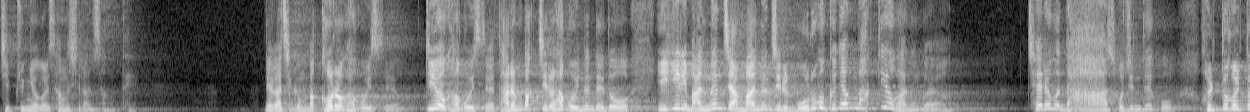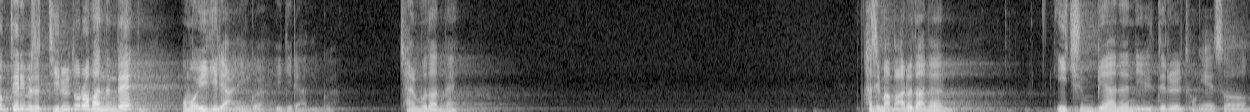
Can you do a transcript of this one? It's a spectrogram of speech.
집중력을 상실한 상태. 내가 지금 막 걸어가고 있어요. 뛰어가고 있어요. 다른 박질을 하고 있는데도 이 길이 맞는지 안 맞는지를 모르고 그냥 막 뛰어가는 거야. 체력은 다 소진되고 헐떡헐떡 대리면서 뒤를 돌아봤는데 어머 이 길이 아닌 거야. 이 길이 아닌 거야. 잘못 왔네. 하지만 마르다는 이 준비하는 일들을 통해서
